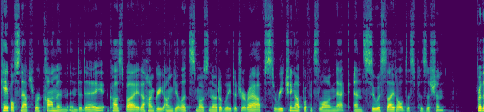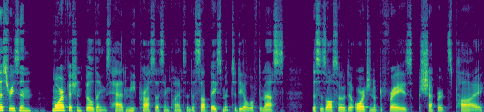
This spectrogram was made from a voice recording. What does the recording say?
Cable snaps were common in the day, caused by the hungry ungulates, most notably the giraffes, reaching up with its long neck and suicidal disposition. For this reason, more efficient buildings had meat processing plants in the sub basement to deal with the mess. This is also the origin of the phrase shepherd's pie.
